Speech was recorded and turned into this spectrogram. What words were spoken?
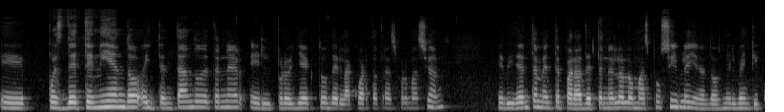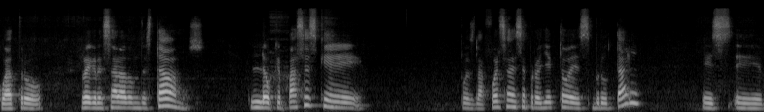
eh, pues deteniendo e intentando detener el proyecto de la cuarta transformación, evidentemente para detenerlo lo más posible y en el 2024 regresar a donde estábamos. Lo que pasa es que pues la fuerza de ese proyecto es brutal. Es, eh,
